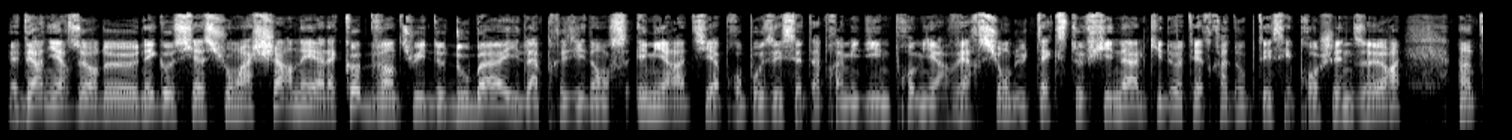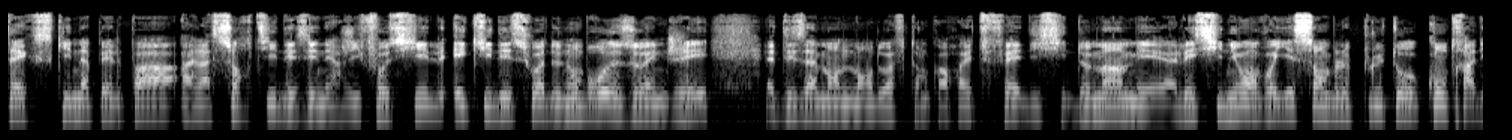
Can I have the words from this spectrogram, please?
Dernières heures de négociations acharnées à la COP28 de Dubaï. La présidence émirati a proposé cet après-midi une première version du texte final qui doit être adopté ces prochaines heures. Un texte qui n'appelle pas à la sortie des énergies fossiles et qui déçoit de nombreuses ONG. Des amendements doivent encore être faits d'ici demain, mais les signaux envoyés semblent plutôt contradictoires.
